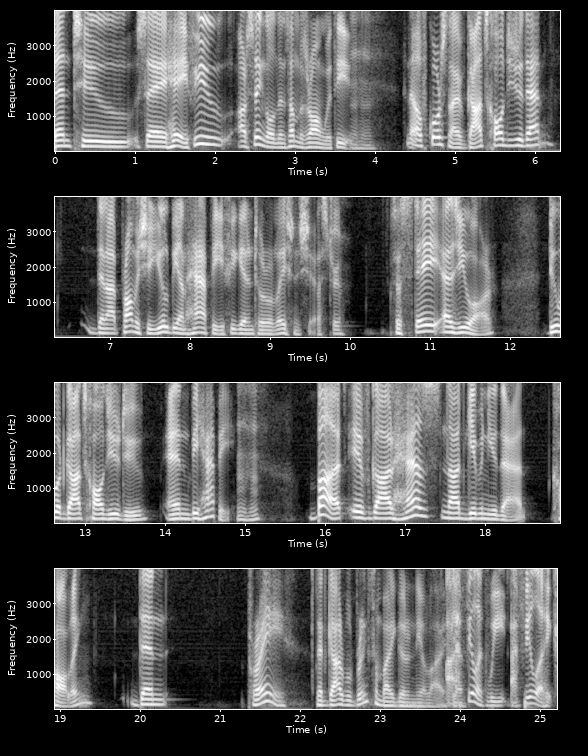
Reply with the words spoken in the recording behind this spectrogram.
meant to say, hey, if you are single, then something's wrong with you. No, of course not. If God's called you to that, then I promise you, you'll be unhappy if you get into a relationship. That's true. So stay as you are, do what God's called you to do, and be happy. Mm-hmm. But if God has not given you that calling, then pray that God will bring somebody good in your life. I feel like we. I feel like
